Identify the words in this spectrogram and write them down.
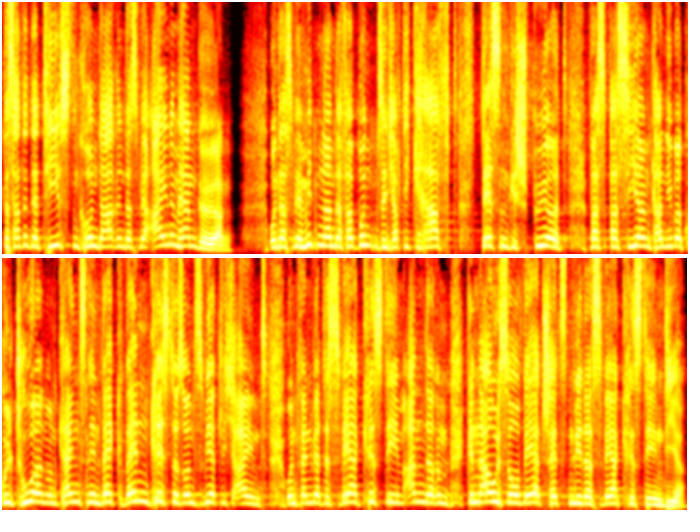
Das hatte der tiefsten Grund darin, dass wir einem Herrn gehören und dass wir miteinander verbunden sind. Ich habe die Kraft dessen gespürt, was passieren kann über Kulturen und Grenzen hinweg, wenn Christus uns wirklich eint und wenn wir das Werk Christi im anderen genauso wertschätzen wie das Werk Christi in dir.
